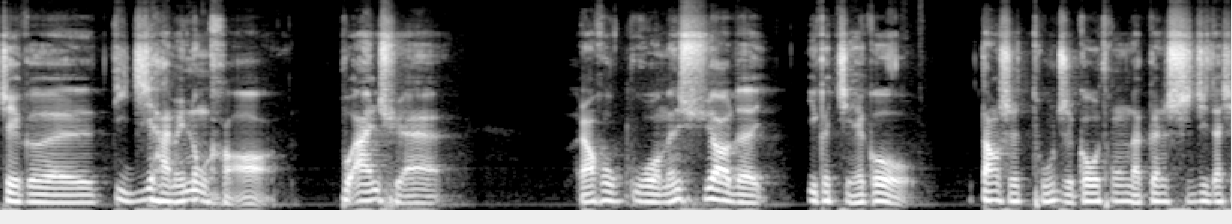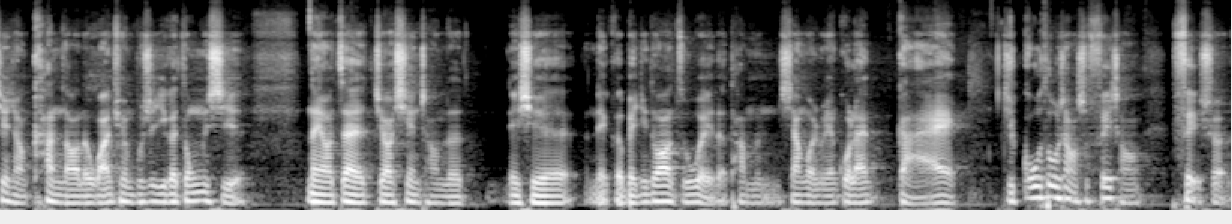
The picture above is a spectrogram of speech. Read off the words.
这个地基还没弄好，不安全。然后我们需要的一个结构，当时图纸沟通的跟实际在现场看到的完全不是一个东西，那要再叫现场的那些那个北京冬奥组委的他们相关人员过来改，就沟通上是非常费事儿的。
